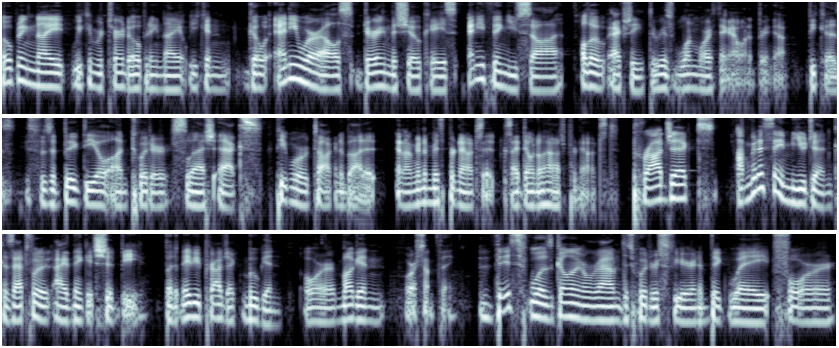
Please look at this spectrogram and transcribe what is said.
Opening night, we can return to opening night. We can go anywhere else during the showcase. Anything you saw. Although actually there is one more thing I want to bring up because this was a big deal on Twitter slash X. People were talking about it, and I'm going to mispronounce it because I don't know how it's pronounced. Project I'm going to say Mugen because that's what I think it should be, but it may be Project Mugen or Mugen or something. This was going around the Twitter sphere in a big way for,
